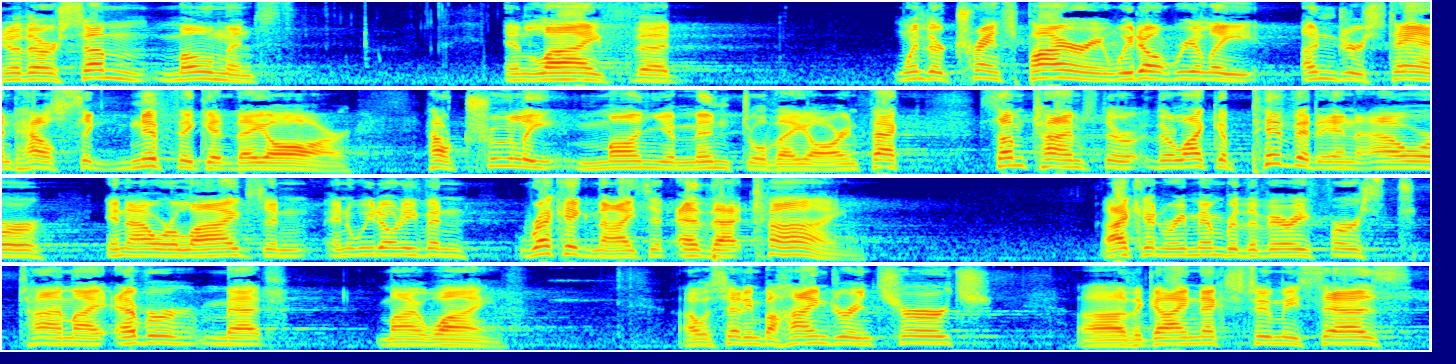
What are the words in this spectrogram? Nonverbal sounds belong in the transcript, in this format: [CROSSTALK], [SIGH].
You know, there are some moments in life that when they're transpiring, we don't really understand how significant they are, how truly monumental they are. In fact, sometimes they're, they're like a pivot in our, in our lives, and, and we don't even recognize it at that time. I can remember the very first time I ever met my wife. I was sitting behind her in church. Uh, the guy next to me says,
